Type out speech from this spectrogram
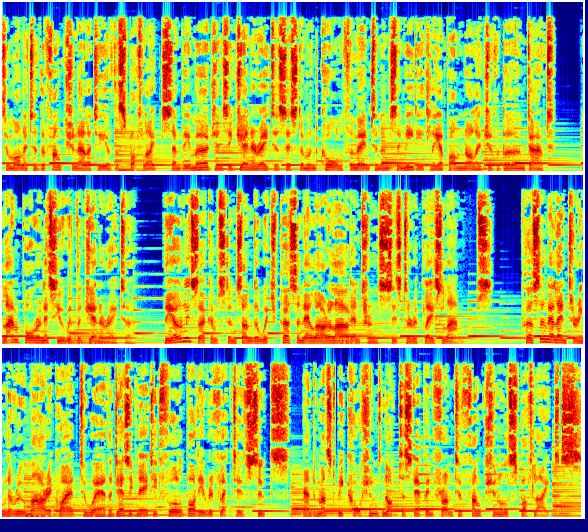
to monitor the functionality of the spotlights and the emergency generator system and call for maintenance immediately upon knowledge of a burnt-out lamp or an issue with the generator. The only circumstance under which personnel are allowed entrance is to replace lamps. Personnel entering the room are required to wear the designated full-body reflective suits, and must be cautioned not to step in front of functional spotlights.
